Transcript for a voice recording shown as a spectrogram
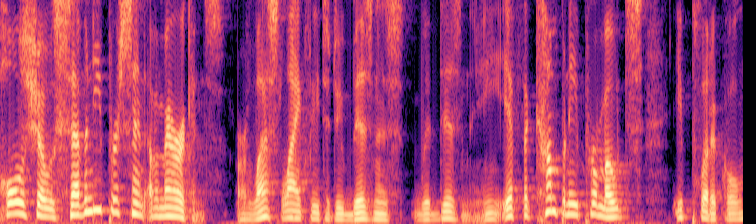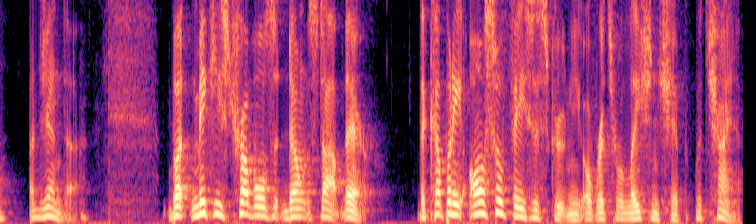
Polls show 70% of Americans are less likely to do business with Disney if the company promotes a political agenda. But Mickey's troubles don't stop there. The company also faces scrutiny over its relationship with China.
